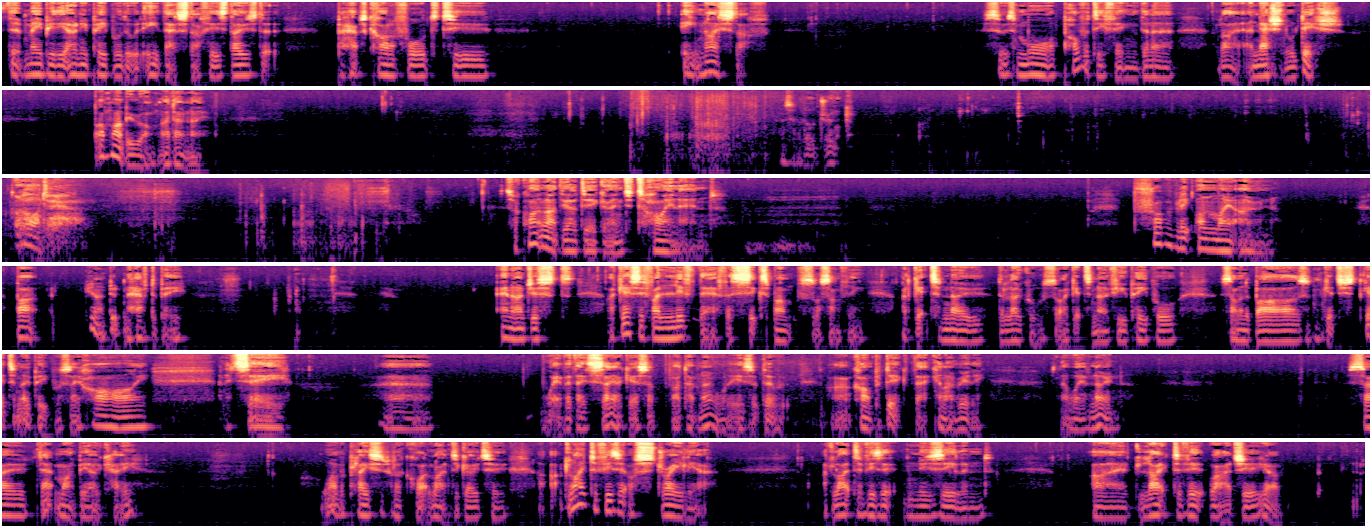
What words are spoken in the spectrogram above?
that maybe the only people that would eat that stuff is those that perhaps can't afford to eat nice stuff. So it's more a poverty thing than a like a national dish. But I might be wrong, I don't know. Let's have a little drink. Oh dear. So I quite like the idea of going to Thailand. probably on my own, but you know, it didn't have to be. And I just, I guess if I lived there for six months or something, I'd get to know the locals. So I'd get to know a few people, some of the bars, and get just get to know people. Say hi, and they'd say uh, whatever they say. I guess I, I don't know what it is that I can't predict that, can I really? There's no way of knowing. So that might be okay. What other places would I quite like to go to? I'd like to visit Australia. I'd like to visit New Zealand. I'd like to visit, well, actually, know,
